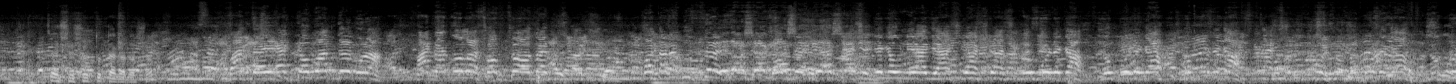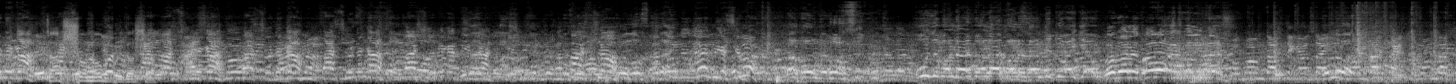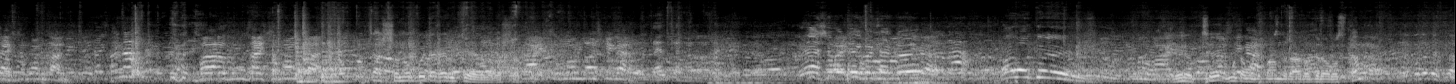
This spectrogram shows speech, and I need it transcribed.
চারশো সত্তর টাকা দর্শক। টাকা। চারশো নব্বই বলে চারশো নব্বই টাকা বিক্রি হয়ে গেল দর্শক। এই হচ্ছে মোটামুটি পান্ডুর আরদের অবস্থা।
